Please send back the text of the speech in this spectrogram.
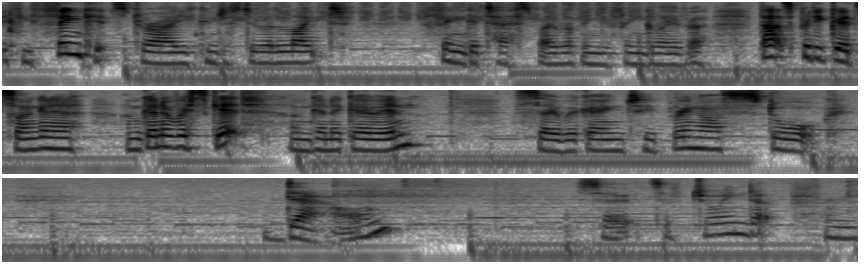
if you think it's dry, you can just do a light finger test by rubbing your finger over. That's pretty good. So I'm gonna I'm gonna risk it. I'm gonna go in. So we're going to bring our stalk down. So it's joined up from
